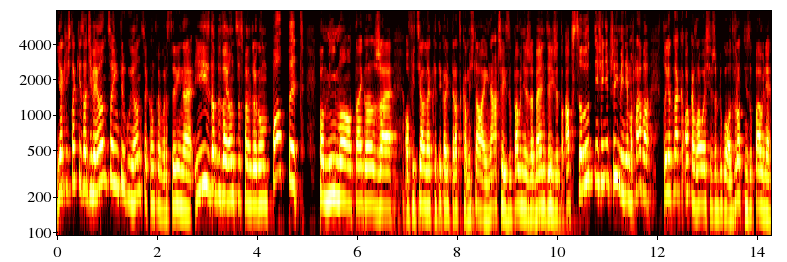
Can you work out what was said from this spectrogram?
jakieś takie zadziwiająco, intrygujące, kontrowersyjne i zdobywające swoją drogą popyt, pomimo tego, że oficjalna krytyka literacka myślała inaczej zupełnie, że będzie i że to absolutnie się nie przyjmie, nie ma prawa, to jednak okazało się, że było odwrotnie zupełnie,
